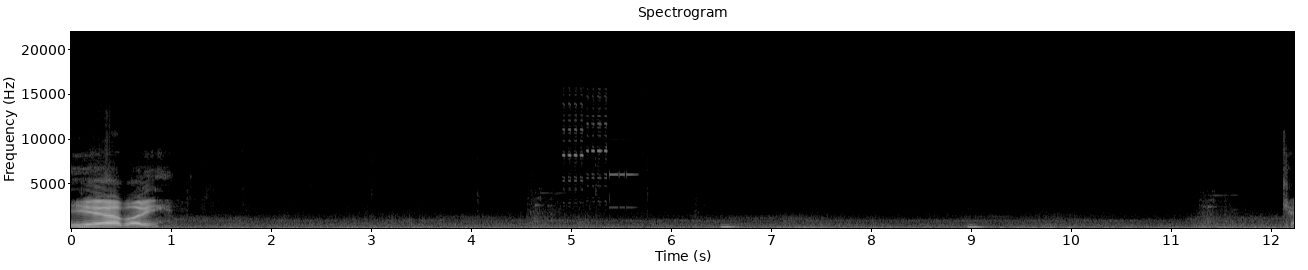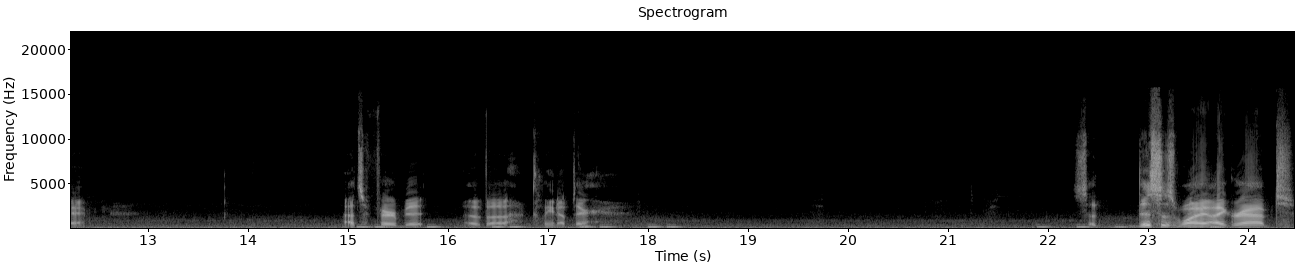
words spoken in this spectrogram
Yeah, buddy. Okay. That's a fair bit of cleanup there. So this is why I grabbed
